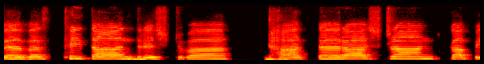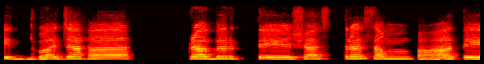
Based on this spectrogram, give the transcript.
व्यवस्थितान् दृष्ट्वा धातराष्ट्रान् कपिध्वजः प्रवृत्ते शस्त्रसम्पाते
